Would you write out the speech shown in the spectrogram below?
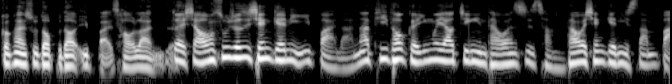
观看数都不到一百，超烂的。对，小红书就是先给你一百啦。那 TikTok 因为要经营台湾市场，他会先给你三百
